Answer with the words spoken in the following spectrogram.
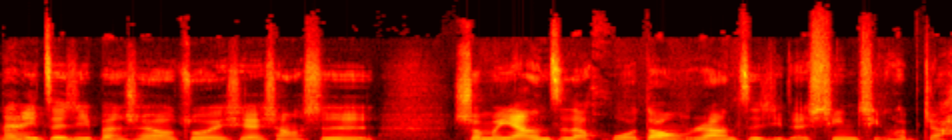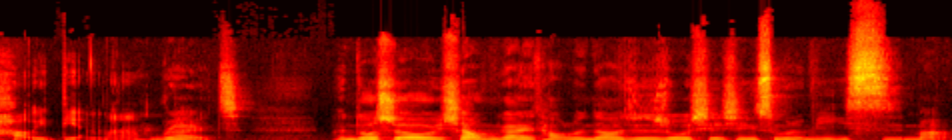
那你自己本身有做一些像是什么样子的活动，让自己的心情会比较好一点吗？Right，很多时候像我们刚才讨论到，就是说血清素的迷思嘛，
